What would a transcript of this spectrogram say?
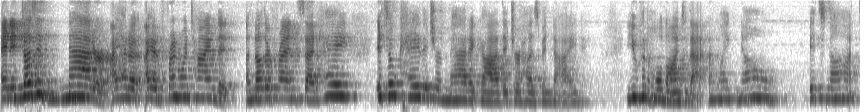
And it doesn't matter. I had a I had a friend one time that another friend said, "Hey, it's okay that you're mad at God that your husband died. You can hold on to that. I'm like, no, it's not.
